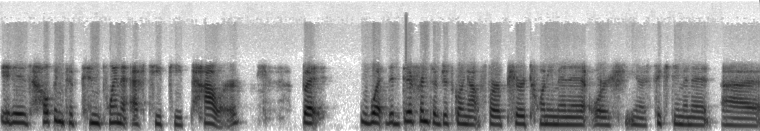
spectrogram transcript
it is helping to pinpoint an FTP power, but what the difference of just going out for a pure 20 minute or you know 60 minute uh,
